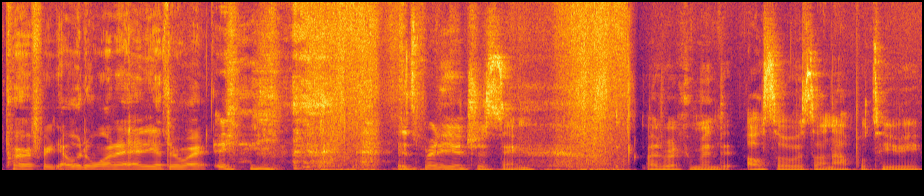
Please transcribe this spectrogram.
Perfect. I wouldn't want it any other way. It's pretty interesting. I'd recommend it. Also, it's on Apple TV,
